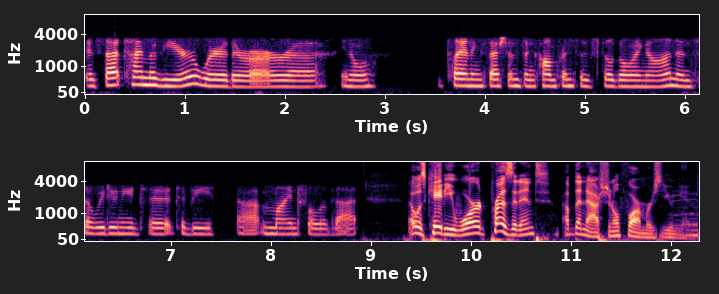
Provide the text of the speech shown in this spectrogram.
It's that time of year where there are uh, you know planning sessions and conferences still going on, and so we do need to to be uh, mindful of that. That was Katie Ward, president of the National Farmers Union.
